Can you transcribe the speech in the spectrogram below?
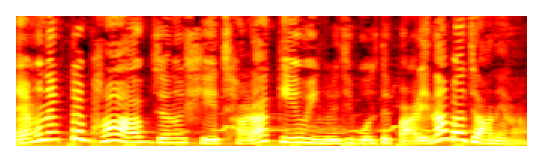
এমন একটা ভাব যেন সে ছাড়া কেউ ইংরেজি বলতে পারে না বা জানে না।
